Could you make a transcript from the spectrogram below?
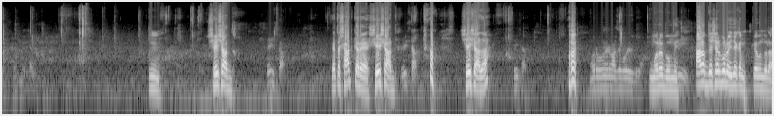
এমনি খাই। হুম। সেই স্বাদ। এত স্বাদ করে? সেই স্বাদ। সেই স্বাদ। স্বাদ মরুভূমির মাঝে মরুভূমি। আরব দেশের বড়ই দেখেন প্রিয় বন্ধুরা।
